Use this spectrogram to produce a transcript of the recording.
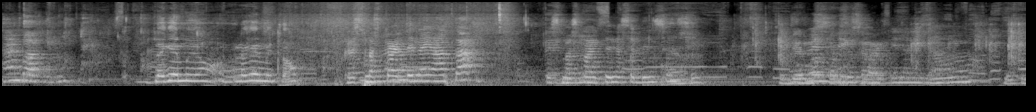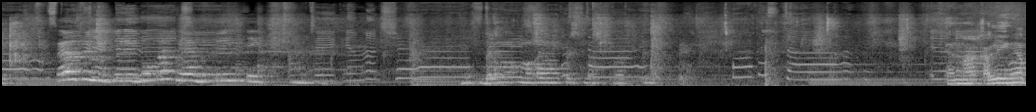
Ano ba? Lagyan mo yung, lagyan mo ito. Christmas party na yata. Christmas party na sa Binsons. Yeah. 20, 49 na. Pero kanya, tuloy bukas, we have 20. Dalawang makalang Christmas party. Yan mga kalingap,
